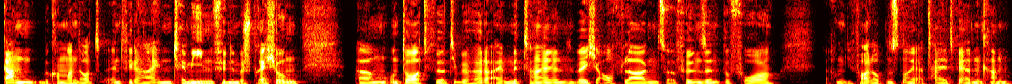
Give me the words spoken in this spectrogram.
dann bekommt man dort entweder einen Termin für eine Besprechung, ähm, und dort wird die Behörde einem mitteilen, welche Auflagen zu erfüllen sind, bevor ähm, die Fahrerlaubnis neu erteilt werden kann.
